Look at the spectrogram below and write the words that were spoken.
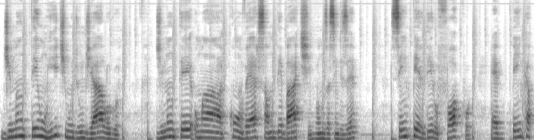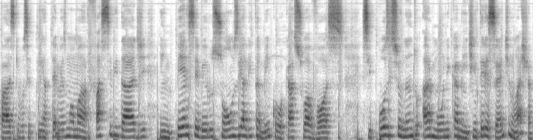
de manter um ritmo de um diálogo, de manter uma conversa, um debate, vamos assim dizer, sem perder o foco, é bem capaz que você tenha até mesmo uma facilidade em perceber os sons e ali também colocar a sua voz se posicionando harmonicamente. Interessante, não acha?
